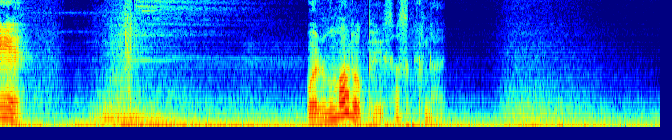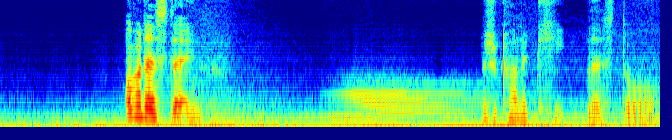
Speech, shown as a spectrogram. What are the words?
Eh. What a model piece, that's nice. What about this thing? I should kind of keep this door.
